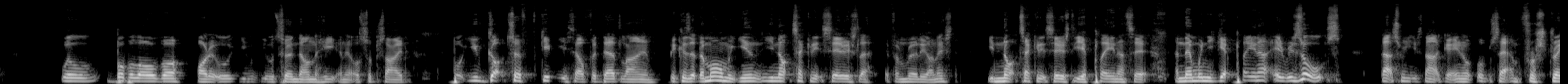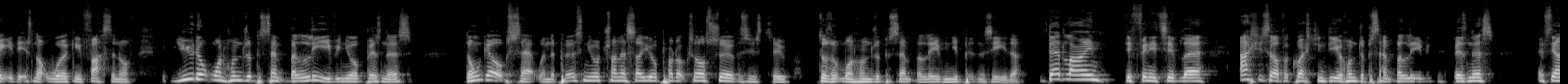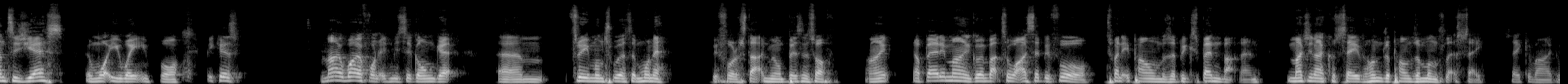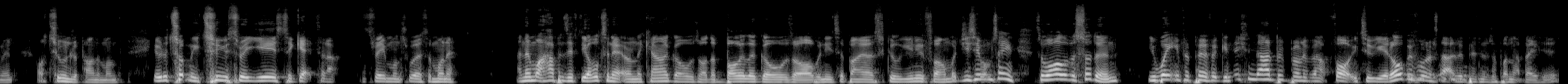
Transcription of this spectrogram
will bubble over, or it will you, will turn down the heat and it'll subside. But you've got to give yourself a deadline because at the moment you, you're not taking it seriously. If I'm really honest, you're not taking it seriously. You're playing at it, and then when you get playing at it results, that's when you start getting upset and frustrated that it's not working fast enough. If you don't 100% believe in your business, don't get upset when the person you're trying to sell your products or services to doesn't 100% believe in your business either. Deadline, definitively. Ask yourself a question Do you 100% believe in this business? If the answer is yes, then what are you waiting for? Because my wife wanted me to go and get um, three months' worth of money before I started my own business off. Right now, bear in mind, going back to what I said before, twenty pound was a big spend back then. Imagine I could save hundred pounds a month, let's say, sake of argument, or two hundred pound a month. It would have took me two, three years to get to that three months worth of money. And then what happens if the alternator on the car goes, or the boiler goes, or we need to buy a school uniform? But do you see what I'm saying? So all of a sudden, you're waiting for perfect conditions. I'd be probably about 42 years old before I started the business up on that basis.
